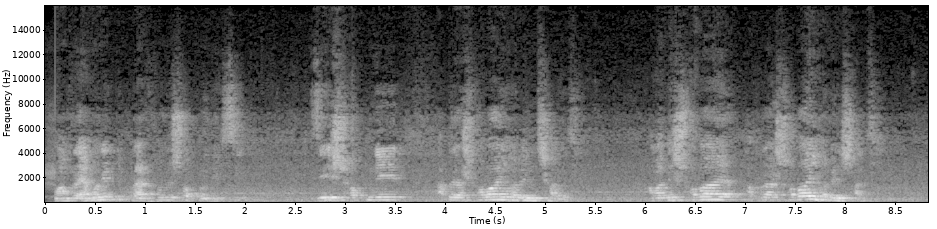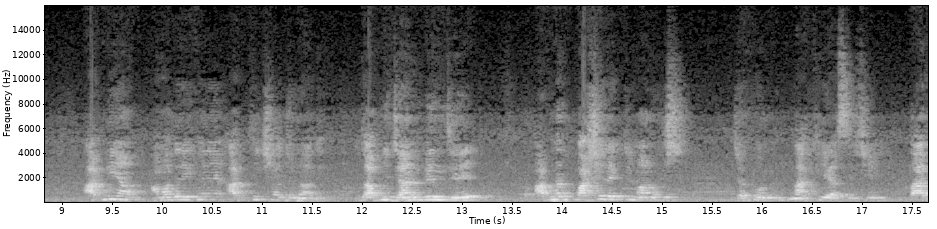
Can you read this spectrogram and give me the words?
আমরা এমন একটি প্ল্যাটফর্মের স্বপ্ন দেখছি, যে স্বপ্নে আপনারা সবাই হবেন সাথী। আমাদের সবাই, আপনারা সবাই হবেন সাথী। আপনি আমাদের এখানে আর্থিক সাহায্য না দেন কিন্তু আপনি জানবেন যে আপনার পাশের একটি মানুষ যখন না খেয়ে আছে, সে তার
